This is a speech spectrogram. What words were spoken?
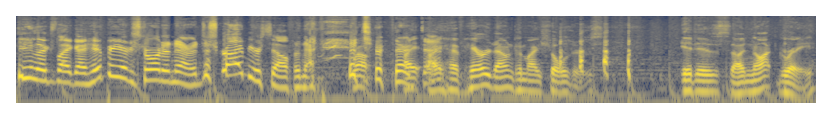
He looks like a hippie extraordinaire. Describe yourself in that well, picture there, I, I have hair down to my shoulders. it is uh, not gray.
